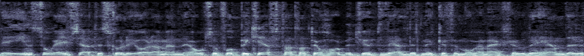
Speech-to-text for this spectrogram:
det insåg jag i och för sig att det skulle göra, men jag har också fått bekräftat att det har betytt väldigt mycket för många människor. Och det händer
